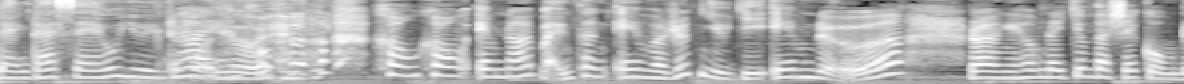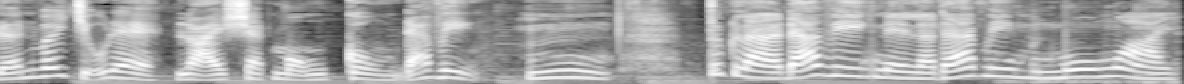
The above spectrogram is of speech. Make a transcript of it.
Đang đá xéo duyên đó mọi người không, không không em nói bản thân em và rất nhiều chị em nữa. Rồi ngày hôm nay chúng ta sẽ cùng đến với chủ đề loại sạch mụn cùng đá viên. ừ, tức là đá viên này là đá viên mình mua ngoài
